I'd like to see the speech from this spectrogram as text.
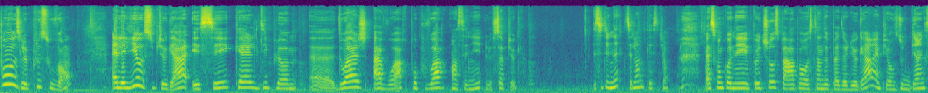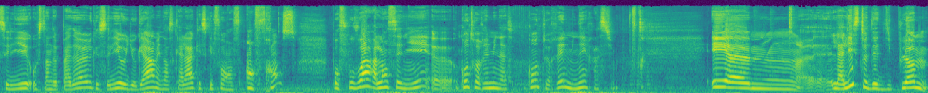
pose le plus souvent, elle est liée au sup yoga et c'est quel diplôme euh, dois-je avoir pour pouvoir enseigner le sup yoga c'est une excellente question parce qu'on connaît peu de choses par rapport au stand-up paddle yoga et puis on se doute bien que c'est lié au stand-up paddle, que c'est lié au yoga, mais dans ce cas-là, qu'est-ce qu'il faut en, France pour pouvoir l'enseigner euh, contre rémunération? Et euh, la liste des diplômes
